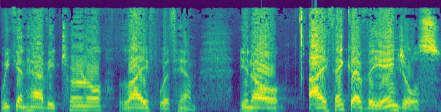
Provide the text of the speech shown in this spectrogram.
we can have eternal life with Him. You know, I think of the angels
